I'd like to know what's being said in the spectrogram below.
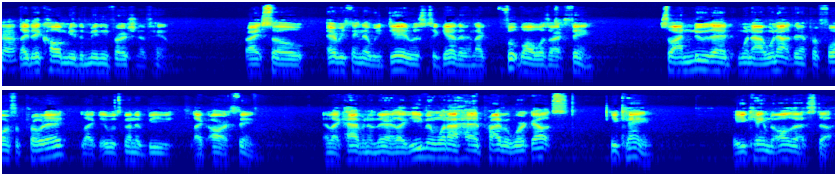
Okay. Like they called me the mini version of him, right? So everything that we did was together, and like football was our thing. So I knew that when I went out there and performed for pro day, like it was gonna be like our thing, and like having him there. Like even when I had private workouts, he came. He came to all that stuff.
